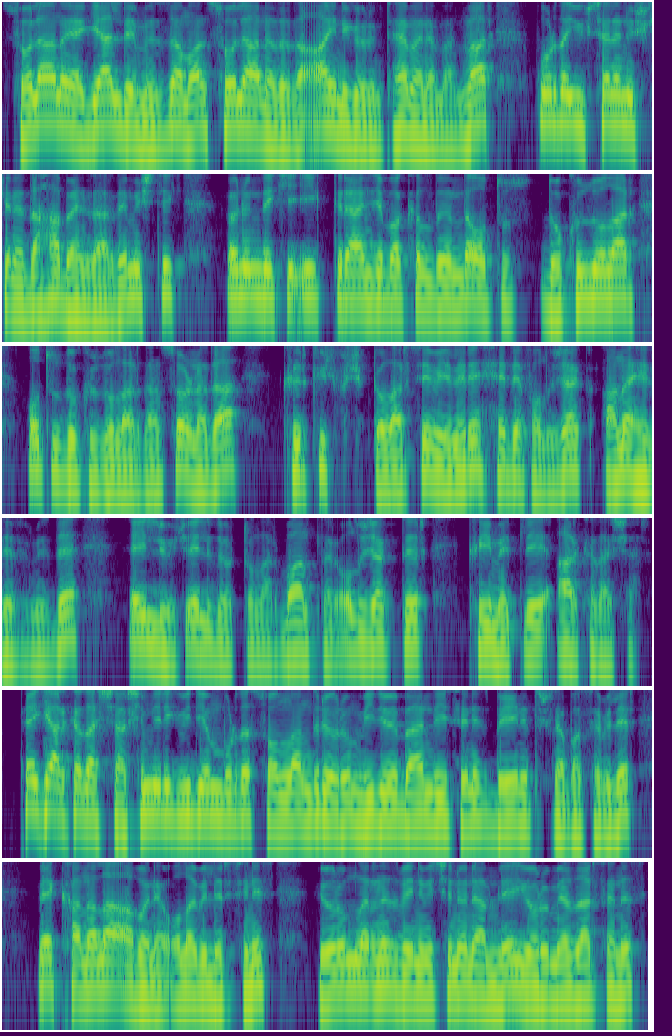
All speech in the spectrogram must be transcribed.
Solana'ya geldiğimiz zaman Solana'da da aynı görüntü hemen hemen var. Burada yükselen üçgene daha benzer demiştik. Önündeki ilk direnci bakıldığında 39 dolar, 39 dolardan sonra da 43,5 dolar seviyeleri hedef olacak. Ana hedefimiz de 53-54 dolar bantları olacaktır kıymetli arkadaşlar. Peki arkadaşlar şimdilik videomu burada sonlandırıyorum. Videoyu beğendiyseniz beğeni tuşuna basabilir ve kanala abone olabilirsiniz. Yorumlarınız benim için önemli. Yorum yazarsanız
